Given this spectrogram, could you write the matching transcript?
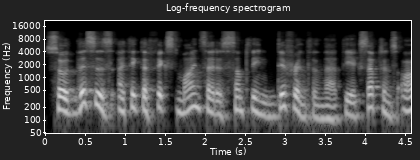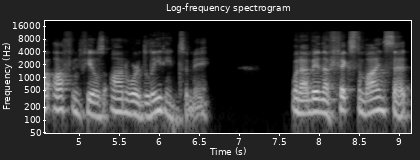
So this is, I think, the fixed mindset is something different than that. The acceptance often feels onward leading to me. When I'm in a fixed mindset,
